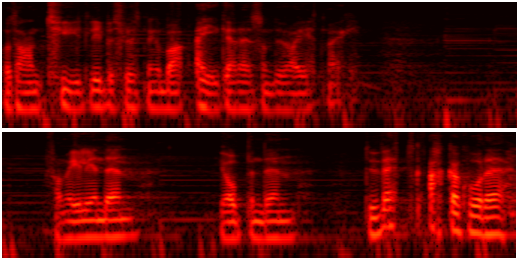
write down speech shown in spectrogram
å ta en tydelig beslutning og bare eie det som du har gitt meg. Familien din, jobben din. Du vet akkurat hvor det er.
